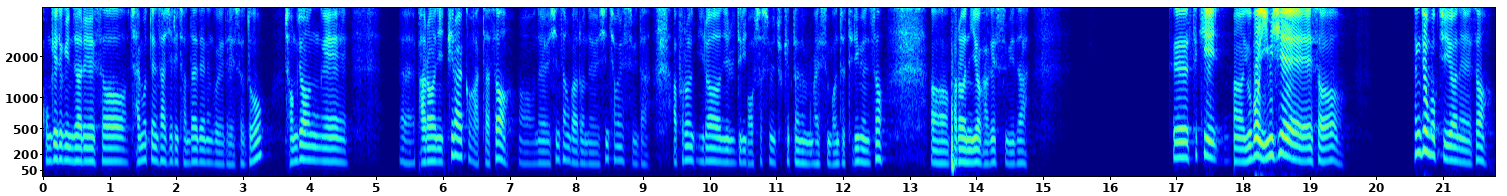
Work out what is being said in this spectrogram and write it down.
공개적인 자리에서 잘못된 사실이 전달되는 거에 대해서도 정정의 에, 발언이 필요할 것 같아서 어, 오늘 신상 발언을 신청했습니다. 앞으로 이런 일들이 없었으면 좋겠다는 말씀 먼저 드리면서 어, 발언 이어가겠습니다. 그 특히 어, 이번 임시회에서 행정복지위원회에서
